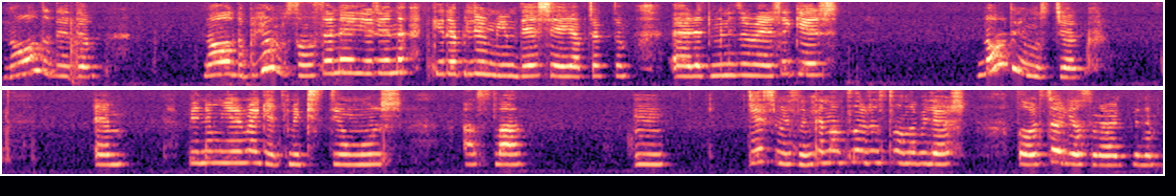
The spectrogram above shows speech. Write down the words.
Ne oldu dedim. Ne oldu Senin yerine girebilir miyim diye şey yapacaktım. Öğretmen izin verirse gir. Ne oldu Yunuscuk? Em, benim yerime geçmek istiyormuş Aslan. Hmm, geçmesin kanatları ıslanabilir. Doğru söylüyorsun öğretmenim.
